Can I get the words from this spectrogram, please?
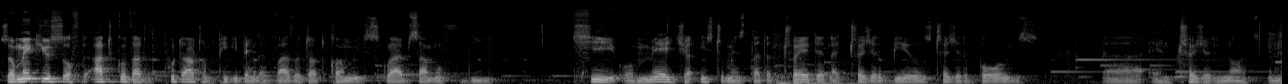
So make use of the article that we put out on piggybankadvisor.com. It describes some of the key or major instruments that are traded, like treasury bills, treasury bonds, uh, and treasury notes, and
